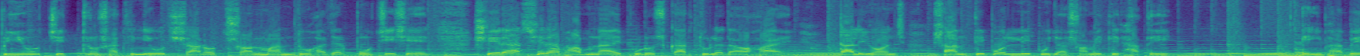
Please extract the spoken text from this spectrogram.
প্রিয় চিত্রসাথী নিউজ শারদ সম্মান দু হাজার পঁচিশের সেরার সেরা ভাবনায় পুরস্কার তুলে দেওয়া হয় টালিগঞ্জ শান্তিপল্লী পূজা সমিতির হাতে। এইভাবে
